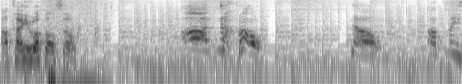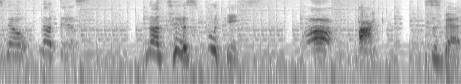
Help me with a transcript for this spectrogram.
I'll tie you up also. Oh, no! No. Oh, please, no. Not this. Not this, please. Oh, fuck! This is bad.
